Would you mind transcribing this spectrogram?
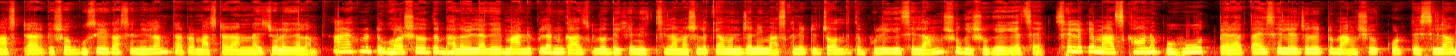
মাছটা আর কি, সব গুছিয়ে কাছে নিলাম, তারপর মাছটা রান্নায় চলে গেলাম। আর এখন একটু ঘর সাজাতে ভালোই লাগে মানি প্ল্যান্ট গাছগুলো দেখে নিচ্ছিলাম, আসলে কেমন জানি মাঝখানে একটু জল দিতে ভুলে গেছিলাম, শুকিয়ে শুকিয়ে গেছে। ছেলেকে মাছ খাওয়ানো বহুত প্যারা, তাই ছেলের জন্য একটু মাংস করতেছিলাম।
